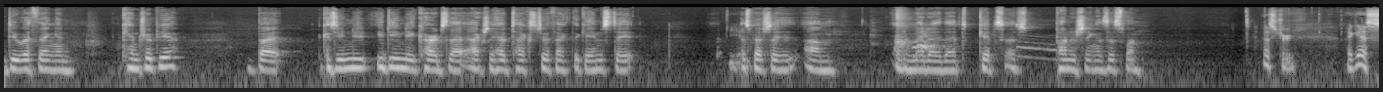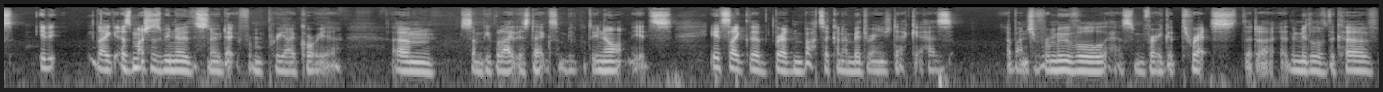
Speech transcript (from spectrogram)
do a thing and cantrip you. But because you need you do need cards that actually have text to affect the game state, Yeah. especially um, in a meta that gets as punishing as this one. That's true. I guess it like as much as we know the snow deck from pre Ikoria, um, some people like this deck, some people do not. It's it's like the bread and butter kind of mid range deck. It has a bunch of removal, it has some very good threats that are at the middle of the curve,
